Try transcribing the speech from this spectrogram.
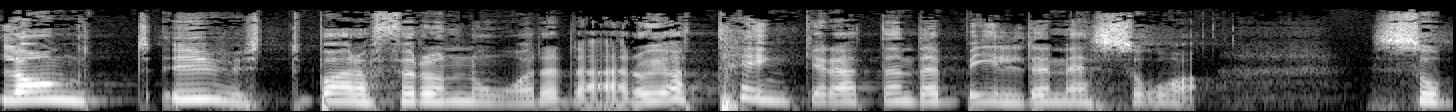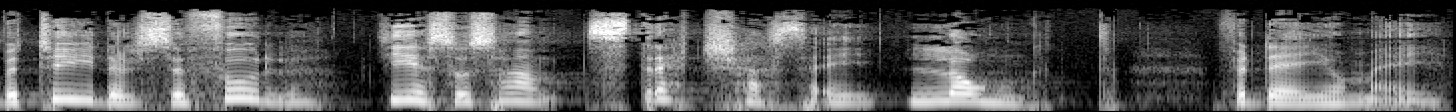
långt ut bara för att nå det där. Och jag tänker att den där bilden är så, så betydelsefull. Jesus han stretchar sig långt för dig och mig.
